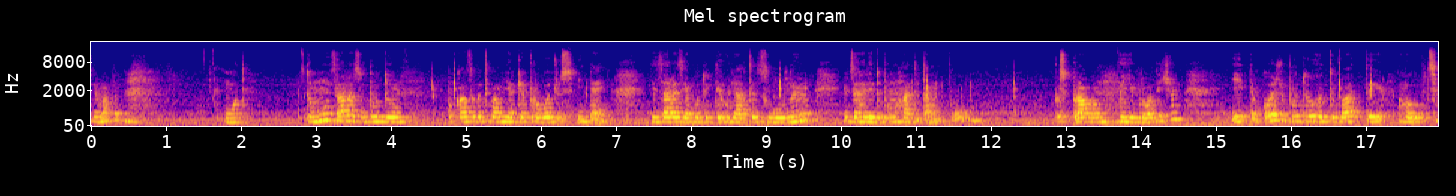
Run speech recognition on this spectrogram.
знімати. От. Тому зараз буду показувати вам, як я проводжу свій день. І зараз я буду йти гуляти з Луною і взагалі допомагати там по, по справам моїм родичам. І також буду готувати голубці.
